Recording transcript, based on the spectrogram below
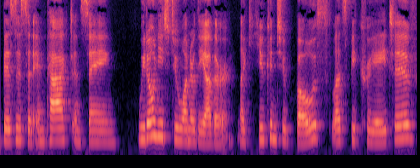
business and impact and saying, we don't need to do one or the other. Like you can do both. Let's be creative.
